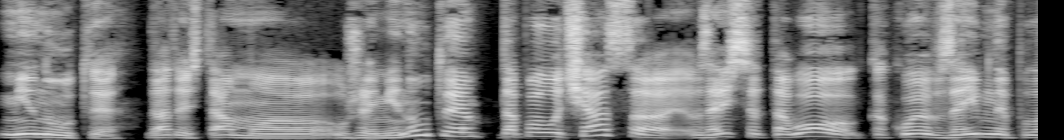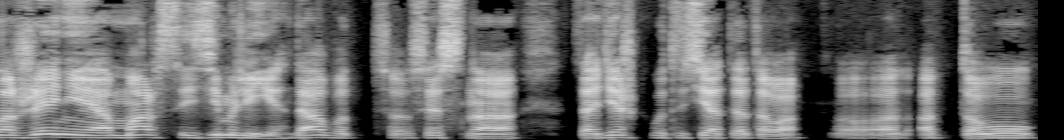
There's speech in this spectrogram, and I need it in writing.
минуты, да, то есть там э, уже минуты. До получаса зависит от того, какое взаимное положение Марса и Земли, да, вот, соответственно, задержка будет идти от этого, э, от того,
